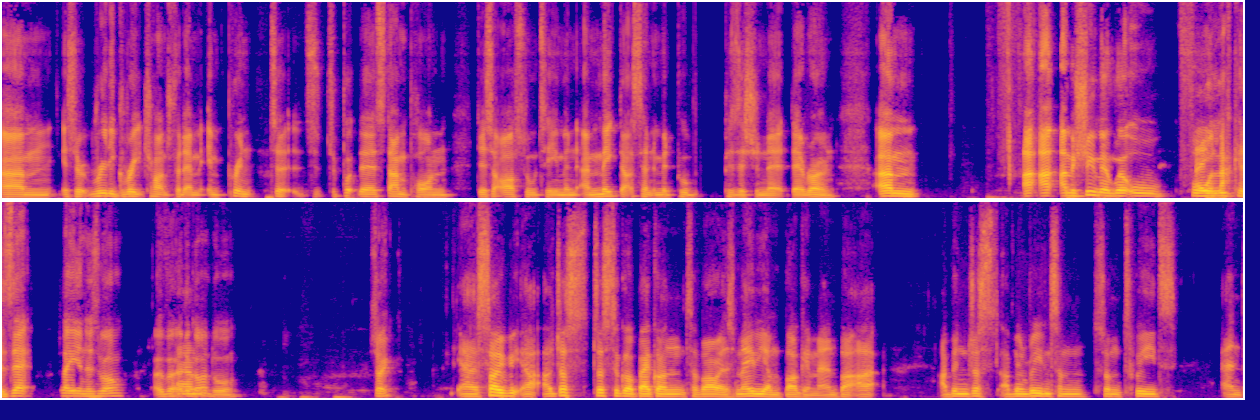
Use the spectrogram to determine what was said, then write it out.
um it's a really great chance for them in print to to, to put their stamp on this Arsenal team and, and make that centre midfield position their, their own. Um I, I am assuming we're all for hey, Lacazette playing as well over um, Odegaard or sorry? Yeah, sorry, I just just to go back on Tavares, maybe I'm bugging, man, but I I've been just I've been reading some some tweets, and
